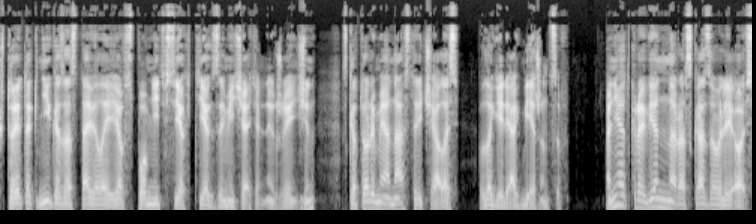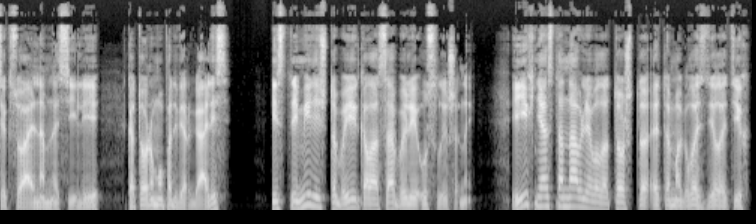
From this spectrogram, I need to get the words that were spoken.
что эта книга заставила ее вспомнить всех тех замечательных женщин, с которыми она встречалась в лагерях беженцев. Они откровенно рассказывали о сексуальном насилии, которому подвергались, и стремились, чтобы их голоса были услышаны. И их не останавливало то, что это могло сделать их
